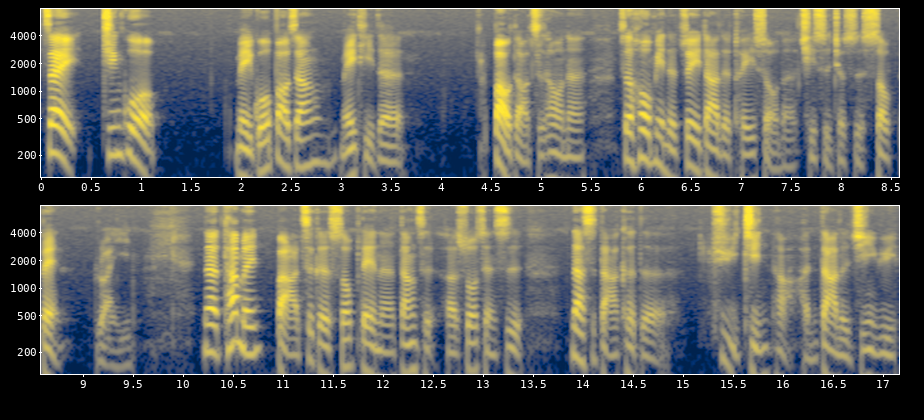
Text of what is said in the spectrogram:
在经过美国报章媒体的报道之后呢，这后面的最大的推手呢，其实就是 SoftBank 软银。那他们把这个 SoftBank 呢当成呃说成是纳斯达克的巨鲸哈，很大的鲸鱼。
